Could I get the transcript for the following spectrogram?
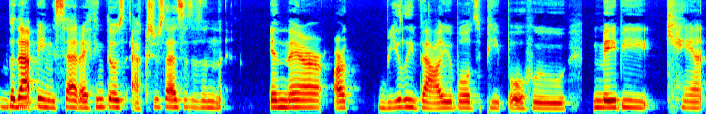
But that mm-hmm. being said, I think those exercises in in there are really valuable to people who maybe can't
